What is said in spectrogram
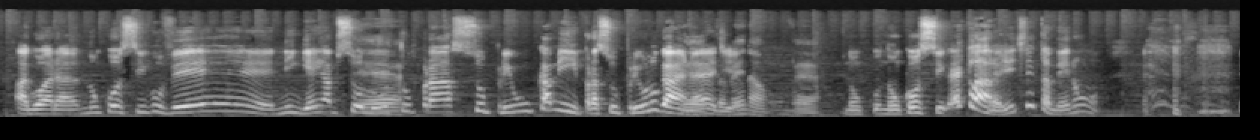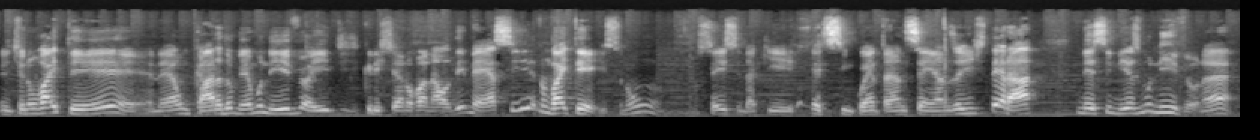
Agora, não consigo ver ninguém absoluto é. para suprir o caminho, para suprir o lugar, é, né? Também de, não. É. não. Não consigo. É claro, a gente também não. a gente não vai ter né, um cara do mesmo nível aí de Cristiano Ronaldo e Messi, não vai ter. Isso não, não sei se daqui 50 anos, 100 anos a gente terá nesse mesmo nível, né?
